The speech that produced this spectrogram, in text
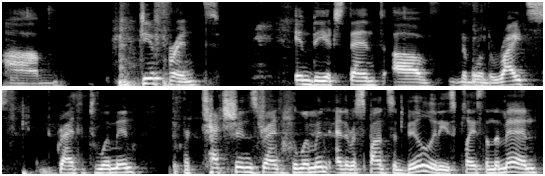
um, different in the extent of number one, the rights granted to women, the protections granted to women, and the responsibilities placed on the men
